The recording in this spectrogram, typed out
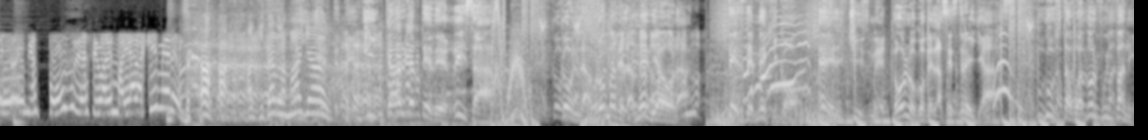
yo y mi esposo ya se iba a desmayar aquí, mire. A quitar la malla. Y cárgate de risas con la broma de la media hora. Desde México, el chismetólogo de las estrellas, Gustavo Adolfo Infante.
